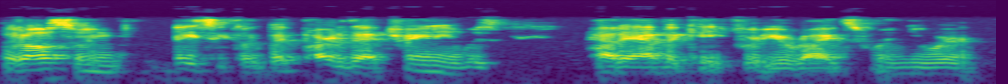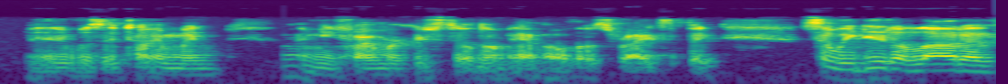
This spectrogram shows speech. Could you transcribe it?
But also, basically, but part of that training was how to advocate for your rights when you were. And it was a time when, I mean, farm workers still don't have all those rights. But so we did a lot of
